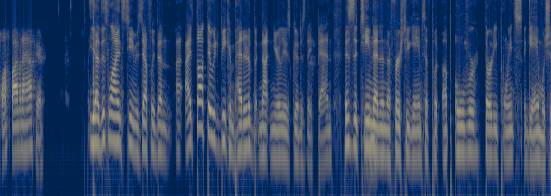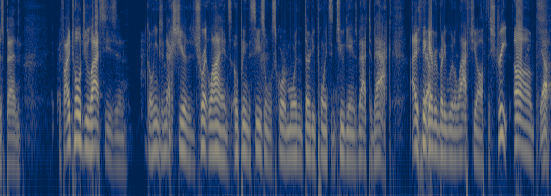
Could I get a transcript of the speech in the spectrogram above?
plus five and a half here. Yeah, this Lions team has definitely been. I, I, thought they would be competitive, but not nearly as good as they've been. This is a team mm-hmm. that in their first two games have put up over 30 points a game, which has been. If I told you last season, going into next year, the Detroit Lions opening the season will score more than 30 points in two games back to back, I think yeah. everybody would have laughed you off the street. Um, yeah.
